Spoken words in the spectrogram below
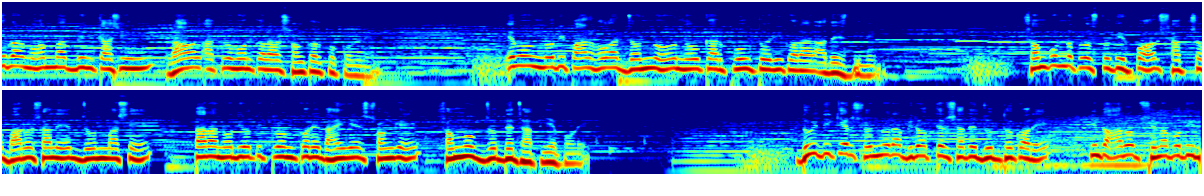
এইবার মোহাম্মদ বিন কাসিম রাওয়াল আক্রমণ করার সংকল্প করলেন। এবং নদী পার হওয়ার জন্য নৌকার পুল তৈরি করার আদেশ দিলেন। সম্পূর্ণ প্রস্তুতির পর সাতশো বারো সালের জুন মাসে তারা নদী অতিক্রম করে দাহিরের সঙ্গে সম্মুখ যুদ্ধে ঝাঁপিয়ে পড়ে। দুই দিকের সৈন্যরা বীরত্বের সাথে যুদ্ধ করে, কিন্তু আরব সেনাপতির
